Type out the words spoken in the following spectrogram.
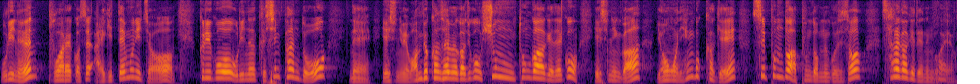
우리는 부활할 것을 알기 때문이죠. 그리고 우리는 그 심판도 네, 예수님의 완벽한 삶을 가지고 슝 통과하게 되고 예수님과 영원히 행복하게 슬픔도 아픔도 없는 곳에서 살아가게 되는 거예요.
